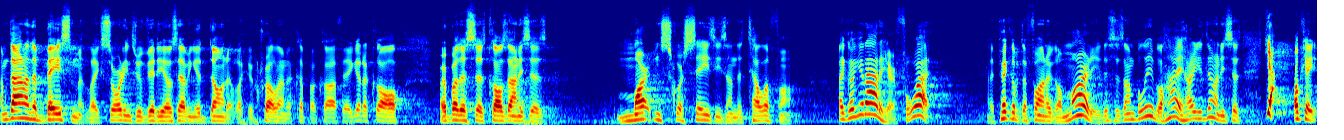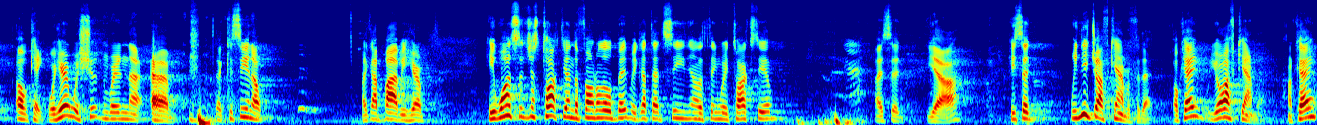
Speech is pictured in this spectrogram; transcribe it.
I'm down in the basement, like sorting through videos, having a donut, like a cruller and a cup of coffee. I get a call. My brother says, calls down, he says, Martin Scorsese's on the telephone. I go, get out of here. For what? I pick up the phone. I go, Marty, this is unbelievable. Hi, how you doing? He says, Yeah, okay, okay. We're here. We're shooting. We're in the, uh, the casino. I got Bobby here. He wants to just talk to you on the phone a little bit. We got that scene, you know, the thing where he talks to you. I said, Yeah. He said, We need you off camera for that. Okay? You're off camera. Okay?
